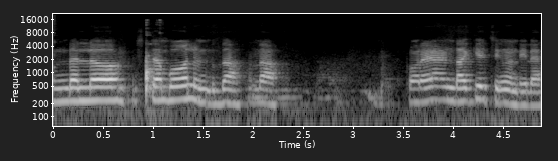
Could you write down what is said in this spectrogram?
ഉണ്ടല്ലോ. ഇഷ്ടം പോലെ ഉണ്ട്. ഇതാ എന്താ കൊറേ ഉണ്ടാക്കി വെച്ചു കണ്ടില്ലേ.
